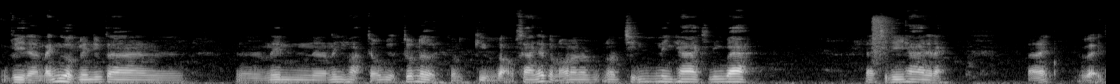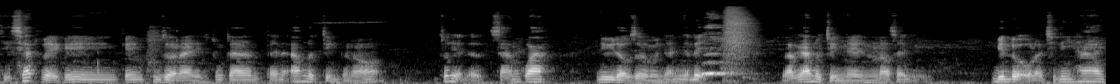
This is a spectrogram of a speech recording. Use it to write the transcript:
Vì là đánh ngược nên chúng ta Ờ, nên ờ, linh hoạt trong việc chốt lời. Còn kỳ vọng xa nhất của nó là nó chín linh hai chín linh ba. Là chín linh hai này này. Đấy vậy thì xét về cái cái khung giờ này thì chúng ta thấy là áp lực chỉnh của nó xuất hiện ở sáng qua như đầu giờ mình đã nhận định. Và cái áp lực chỉnh này nó sẽ biên độ là 902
